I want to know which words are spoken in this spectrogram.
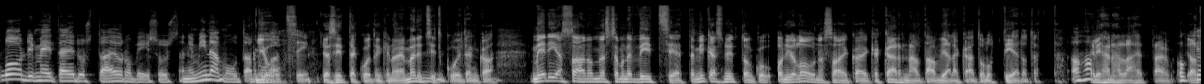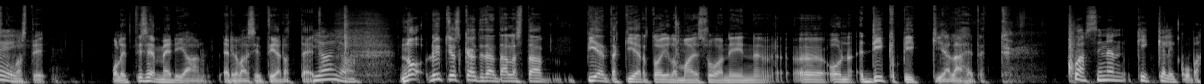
Lordi meitä edustaa Euroviisuissa, niin minä muutan Joo. Ruotsiin. Ja sitten kuitenkin, no en mä nyt sitten kuitenkaan. Mediassahan on myös semmoinen vitsi, että mikäs nyt on, kun on jo lounasaika eikä Kärnältä on vieläkään tullut tiedotetta. Aha. Eli hän lähettää Okei. jatkuvasti poliittiseen mediaan erilaisia tiedotteita. Joo, joo. No nyt jos käytetään tällaista pientä kiertoilmaisua, niin ö, on dickpikkiä lähetetty. Klassinen kikkelikuva.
